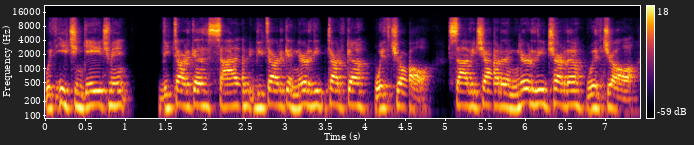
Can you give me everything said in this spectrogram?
with each engagement. Vitarka, Sa Vitarka, Nirvitarka, withdrawal. Savichara, Nirvichara, withdrawal.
